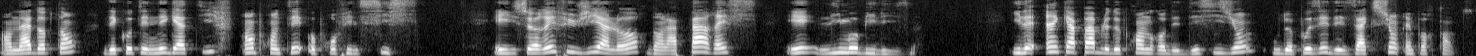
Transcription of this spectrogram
en adoptant des côtés négatifs empruntés au profil 6, et il se réfugie alors dans la paresse et l'immobilisme. Il est incapable de prendre des décisions ou de poser des actions importantes.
